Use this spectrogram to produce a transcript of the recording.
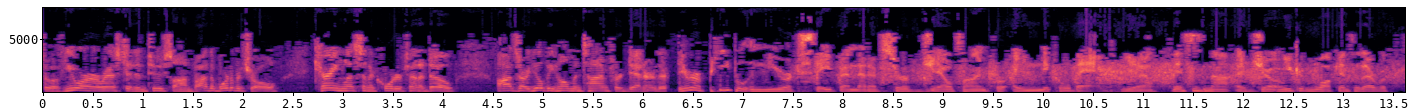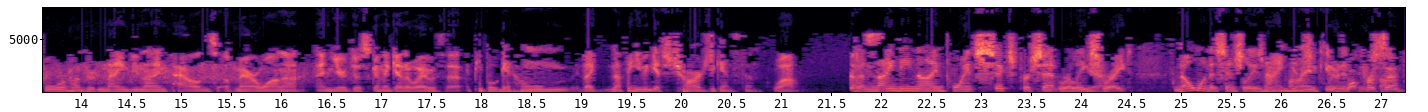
So if you are arrested in Tucson by the Border Patrol carrying less than a quarter ton of dope, odds are you'll be home in time for dinner. There- There are people in New York State, Ben, that have served jail time for a nickel bag. Yeah. This is not a joke. You could walk into there with 499 pounds of marijuana, and you're just going to get away with it. People get home, like, nothing even gets charged against them. Wow. There's a 99.6% release Yeah. rate. No one essentially is been 99 prosecuted in What Tucson. percent?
